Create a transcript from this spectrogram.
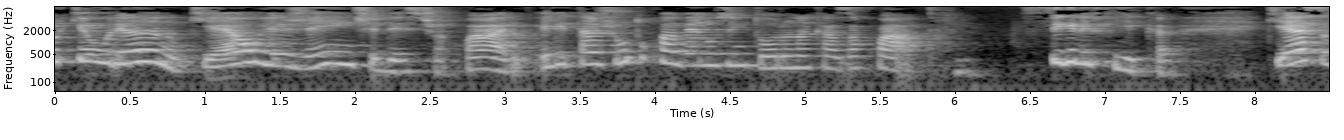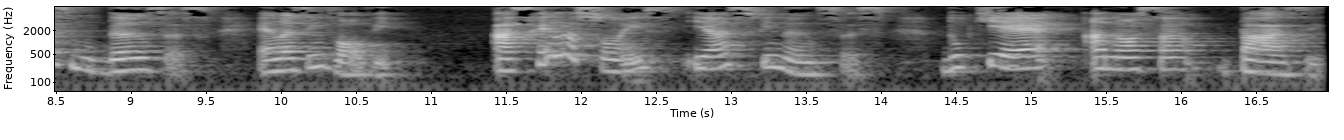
Porque Urano, que é o regente deste aquário, ele está junto com a Vênus em touro na casa 4. Significa que essas mudanças, elas envolvem as relações e as finanças do que é a nossa base,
